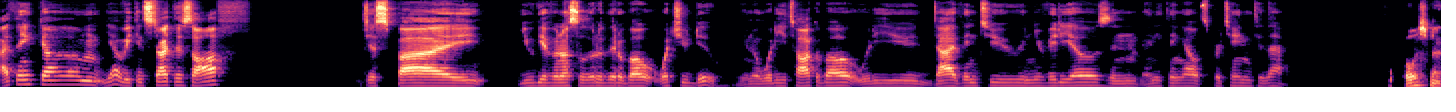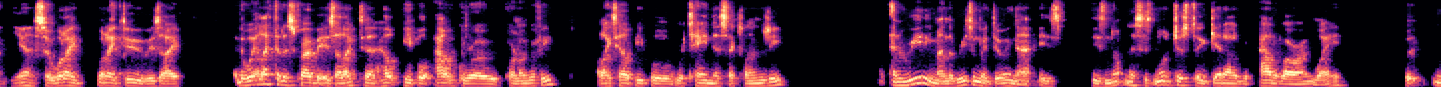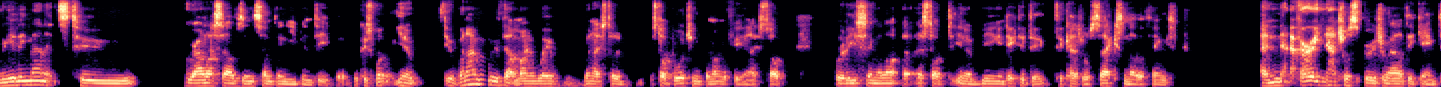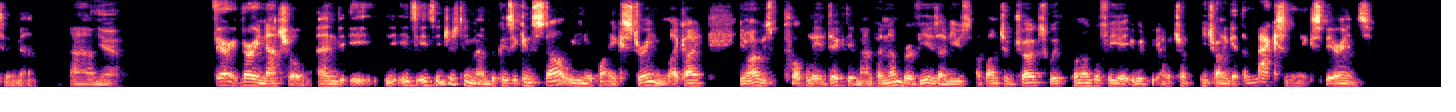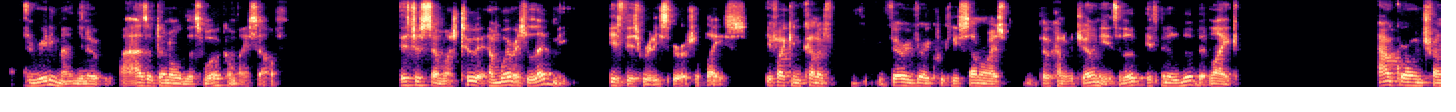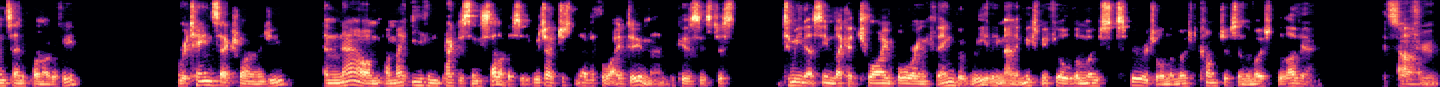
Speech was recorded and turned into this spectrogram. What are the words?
I think, um, yeah, we can start this off just by you giving us a little bit about what you do. You know, what do you talk about? What do you dive into in your videos and anything else pertaining to that? Of course, man. Yeah. So what I what I do is I the way I like to describe it is I like to help people outgrow pornography. I like to help people retain their sexual energy. And really, man, the reason we're doing that is is not necessarily not just to get out of, out of our own way, but really, man, it's to ground ourselves in something even deeper. Because when, you know, when I moved out my way, when I started stopped watching pornography and I stopped releasing a lot, I stopped, you know, being addicted to, to casual sex and other things. And a very natural spirituality came to me, man. Um, yeah. Very, very natural. And it, it's, it's interesting, man, because it can start, you know, quite extreme. Like I, you know, I was probably addicted, man. For a number of years, I'd used a bunch of drugs with pornography. It would be, I would try, be trying to get the maximum experience. And really, man, you know, as I've done all this work on myself, there's just so much to it. And where it's led me is this really spiritual place. If I can kind of very, very quickly summarize the kind of a journey, it's a little, it's been a little bit like outgrow and transcend pornography, retain sexual energy. And now I'm, I'm even practicing celibacy, which I just never thought I'd do, man, because it's just, to me, that seemed like a dry, boring thing. But really, man, it makes me feel the most spiritual and the most conscious and the most loving. It's so um, true.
